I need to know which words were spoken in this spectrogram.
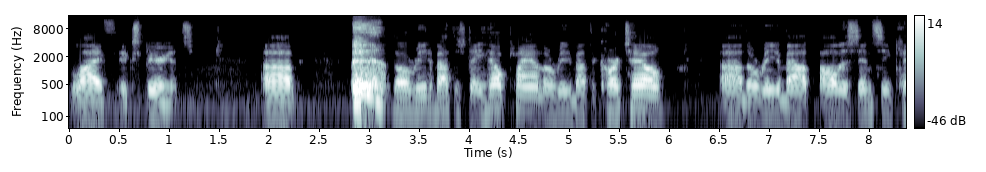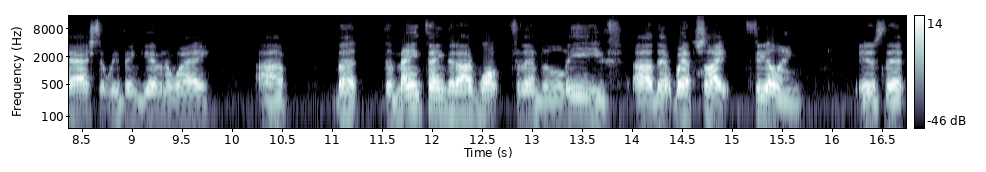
life experience. Uh, they'll read about the state health plan they'll read about the cartel uh, they'll read about all this nc cash that we've been giving away. Uh, but the main thing that I want for them to leave uh, that website feeling is that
